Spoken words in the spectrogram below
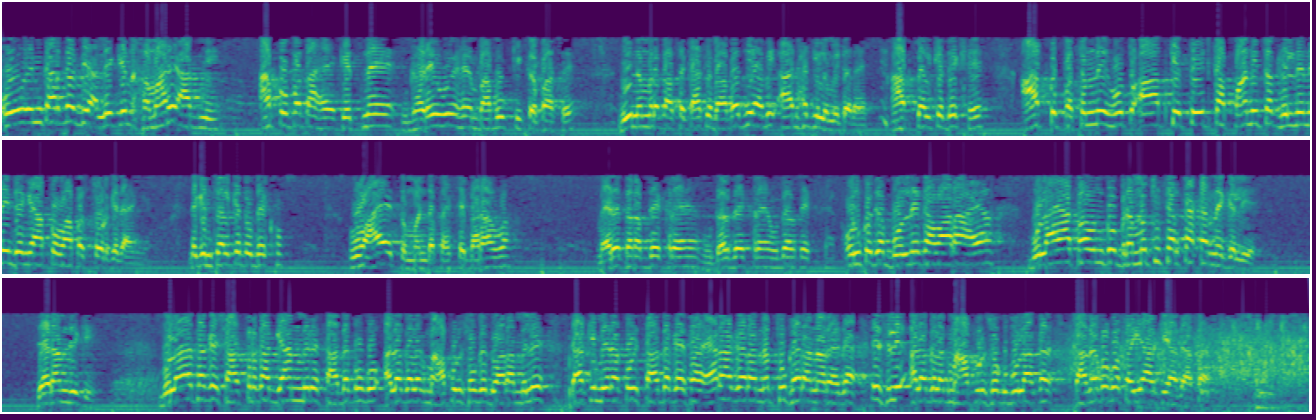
वो इनकार कर दिया लेकिन हमारे आदमी आपको पता है कितने घरे हुए हैं बाबू की कृपा से विनम्रता से कहा कि बाबा जी अभी आधा किलोमीटर है आप चल के देखें आपको पसंद नहीं हो तो आपके पेट का पानी तक हिलने नहीं देंगे आपको वापस छोड़ के जाएँगे लेकिन चल के तो देखो वो आए तो मंडप ऐसे भरा हुआ मेरे तरफ़ देख रहे हैं, उधर देख रहे हैं, उधर देख रहे हैं। उनको जब बोलने का वारा आया, बुलाया था उनको ब्रह्म की चर्चा करने के लिए। जयराम जी की। बुलाया था कि शास्त्र का ज्ञान मेरे साधकों को अलग अलग महापुरुषों के द्वारा मिले, ताकि मेरा कोई साधक ऐसा ऐरा गहरा नथु खैरा न रह जाए। इसलिए अलग अलग महापुरुषों को बुलाकर साधकों को तैयार किया जाता है।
